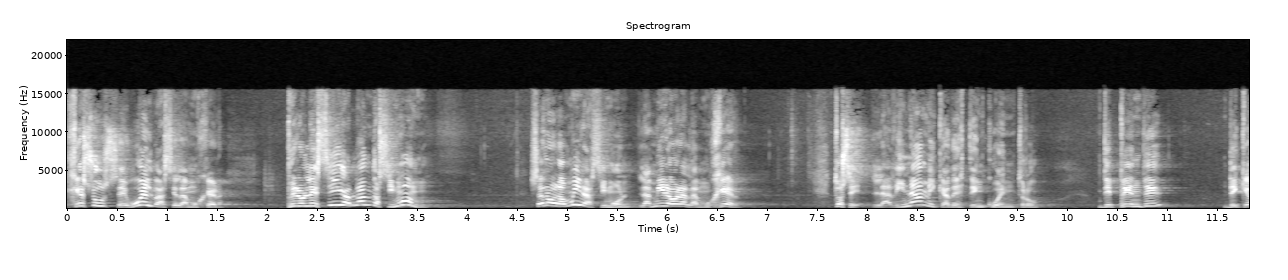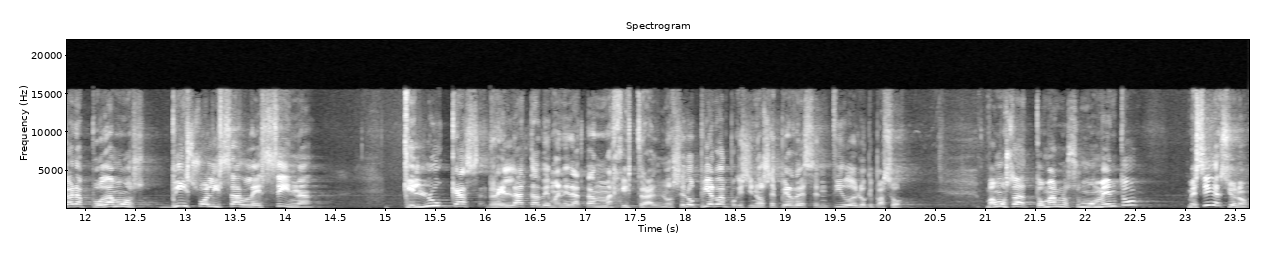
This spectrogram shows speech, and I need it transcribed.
Jesús se vuelve hacia la mujer pero le sigue hablando a Simón. Ya no la mira a Simón, la mira ahora a la mujer. Entonces, la dinámica de este encuentro depende de que ahora podamos visualizar la escena que Lucas relata de manera tan magistral. No se lo pierdan porque si no se pierde el sentido de lo que pasó. Vamos a tomarnos un momento. ¿Me sigue, sí o no?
